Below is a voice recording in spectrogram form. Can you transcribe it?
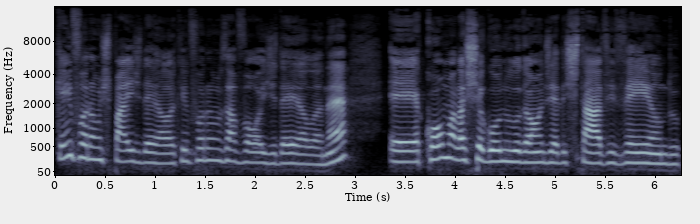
quem foram os pais dela, quem foram os avós dela, né? É, como ela chegou no lugar onde ela está vivendo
